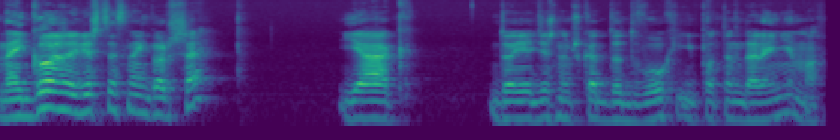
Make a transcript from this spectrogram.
Najgorzej, wiesz co jest najgorsze? Jak dojedziesz na przykład do dwóch i potem dalej nie ma.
